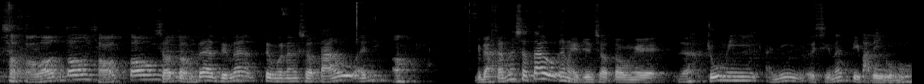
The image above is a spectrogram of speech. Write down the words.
soto lontong, sotong. sotong teh artinya teu meunang so tahu anjing Oh. Udah karena so tahu kan anjing sotong ge Ya. cumi anjing eusina tipu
